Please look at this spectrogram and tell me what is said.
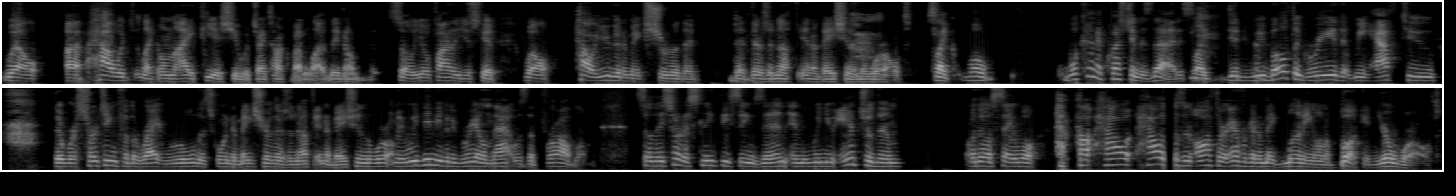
well, uh, how would you, like on the IP issue, which I talk about a lot, you know, so you'll finally just get, well, how are you going to make sure that that there's enough innovation in the world? It's like, well, what kind of question is that? It's like, did we both agree that we have to, that we're searching for the right rule that's going to make sure there's enough innovation in the world? I mean, we didn't even agree on that was the problem. So they sort of sneak these things in, and when you answer them, or they'll say, well, how how how is an author ever going to make money on a book in your world?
